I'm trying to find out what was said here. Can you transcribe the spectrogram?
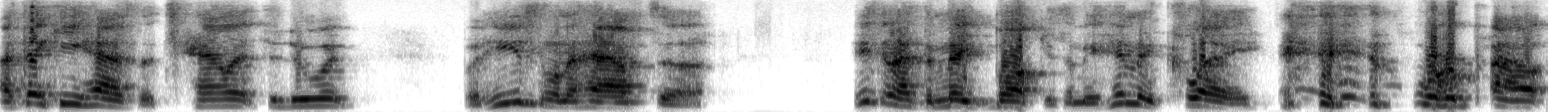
I think he has the talent to do it, but he's going to have to. He's going to have to make buckets. I mean, him and Klay were about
